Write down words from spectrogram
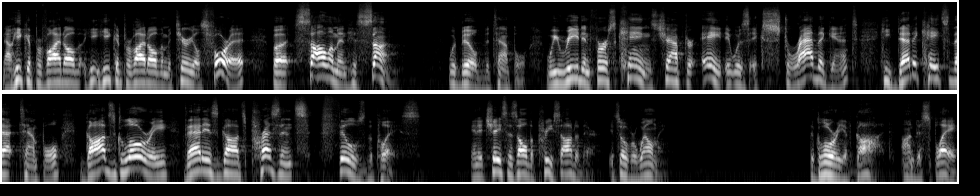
Now, he could provide all the, he, he could provide all the materials for it, but Solomon, his son, would build the temple. We read in 1 Kings chapter 8, it was extravagant. He dedicates that temple. God's glory, that is God's presence, fills the place. And it chases all the priests out of there. It's overwhelming. The glory of God on display.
